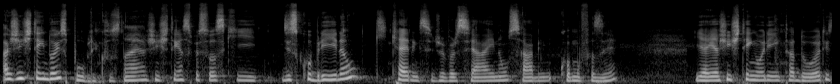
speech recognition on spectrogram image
A gente tem dois públicos, né? A gente tem as pessoas que descobriram que querem se divorciar e não sabem como fazer. E aí a gente tem orientadores,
